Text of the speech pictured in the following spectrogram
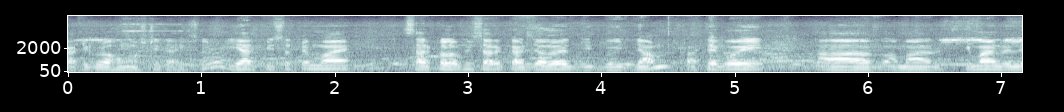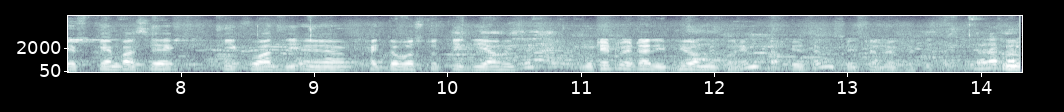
কাটিগড়া সমষ্টিত আহিছিলোঁ। ইয়াৰ পিছতে মই চাৰ্কল অফিচাৰ কাৰ্যালয়ত গৈ যাম। তাতে গৈ আমাৰ কিমান ৰিলিফ কেম্প আছে কি দি খাদ্যবস্তু কি দিয়া হৈছে গোটেইটো এটা ৰিভিউ আমি কৰিম আমি শিলচৰলৈ ঘটি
